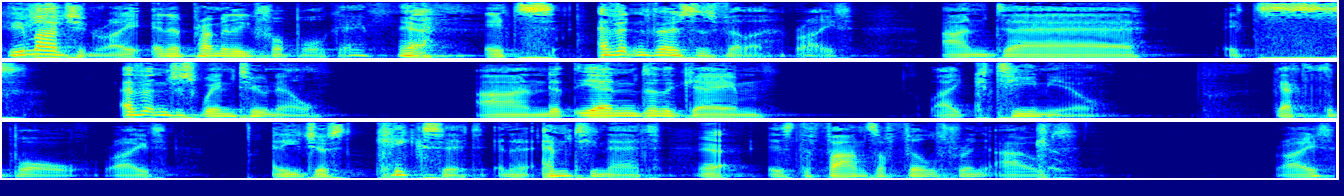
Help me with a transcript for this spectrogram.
Can you imagine, right, in a Premier League football game? Yeah. It's Everton versus Villa, right? And uh, it's Everton just win 2 0. And at the end of the game, like Coutinho gets the ball, right? And he just kicks it in an empty net Yeah. as the fans are filtering out, right?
